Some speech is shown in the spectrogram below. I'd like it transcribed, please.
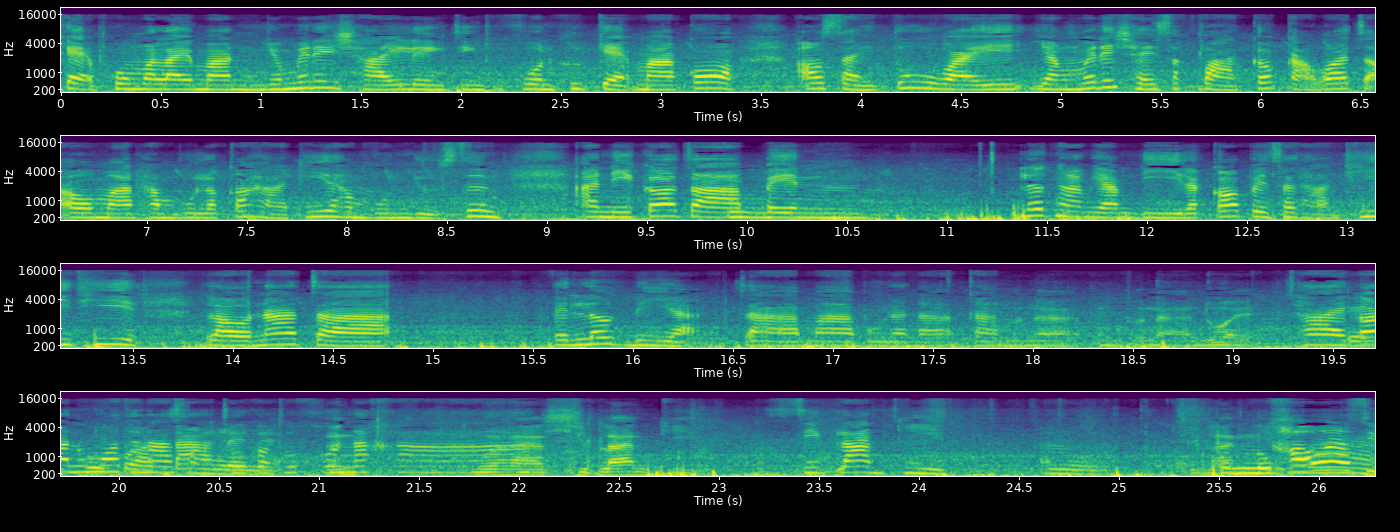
แกะพวงมาลัยมาหนูยังไม่ได้ใช้เลยจริงๆทุกคนคือแกะมาก็เอาใส่ตู้ไว้ยังไม่ได้ใช้สักบาทก็กะว่าจะเอามาทำบุญแล้วก็หาที่ทำบุญอยู่ซึ่ง อันนี้ก็จะเป็นเลิกงามยามดี แล้วก็เป็นสถานที่ที่เราน่าจะ เป็นเลิกดีอะจะมาบูรณะกันมุนาอนุโมทนาด้วย ใช่ก็อนุโมทนาสาธุกับทุกคนนะคะอนุโมทนาสิบล้านกี่สิบล้านกีบเออสิบล้านคนลุกเขาอะสิ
